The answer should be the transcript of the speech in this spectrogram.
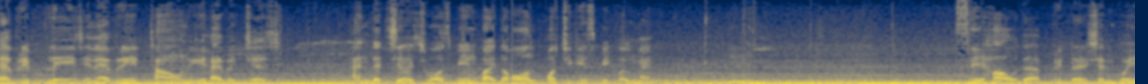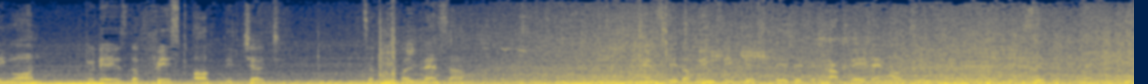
every place in every town you have a church. And the church was built by the all Portuguese people man. See how the preparation going on. Today is the feast of the church. So people dress up and see the music they play there's a trumpet and all See,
